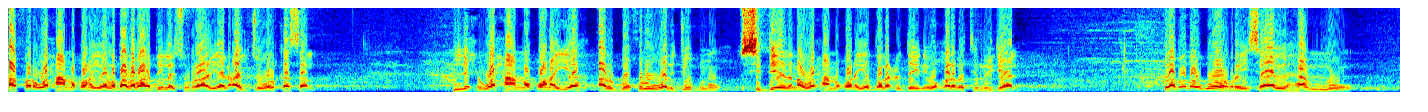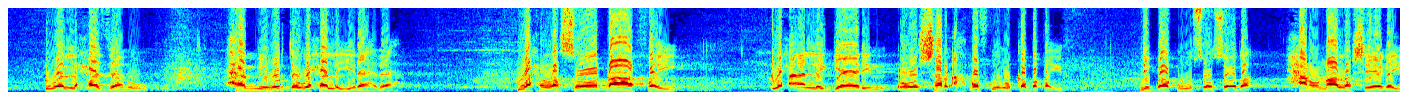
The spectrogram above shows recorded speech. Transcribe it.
afar waxaa noqonaya labalaba haddii la isu raaciyo alcajzu waalkasal lix waxaa noqonaya albukhlu waaljubnu sideedna waxaa noqonaya dalacu dayni waqalabat الrijaal labada ugu horaysa alhammu wاlxasanu hami horta waxaa la yidhaahdaa wax la soo dhaafay wax aan la gaarin oo shar ah qofku inuu ka baqayo. Dhib baa kugu soo socda xanuunnaa la sheegay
